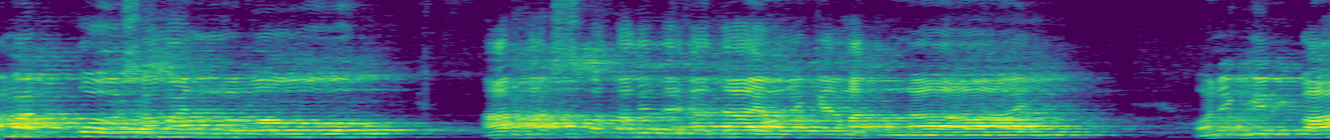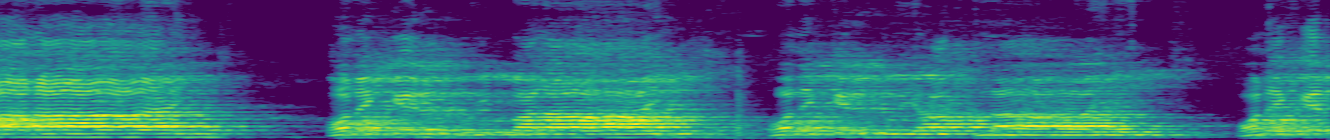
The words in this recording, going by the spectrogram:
আমার তো সামান্য রোগ। আর হাসপাতালে দেখা যায় অনেকের হাত নাই, অনেকের পা নাই, অনেকের দুই পা নাই, অনেকের দুই হাত নাই, অনেকের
